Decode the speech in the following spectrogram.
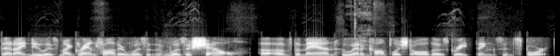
that I knew as my grandfather was was a shell uh, of the man who had accomplished all those great things in sports.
